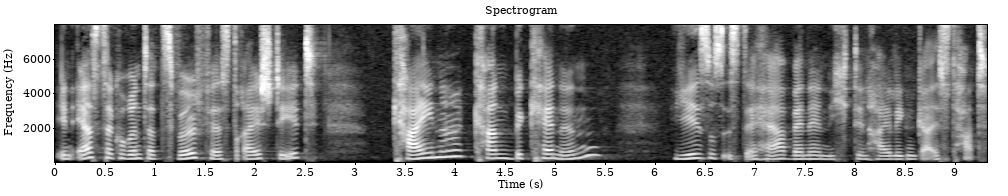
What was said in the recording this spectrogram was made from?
In 1. Korinther 12, Vers 3 steht, keiner kann bekennen, Jesus ist der Herr, wenn er nicht den Heiligen Geist hat.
